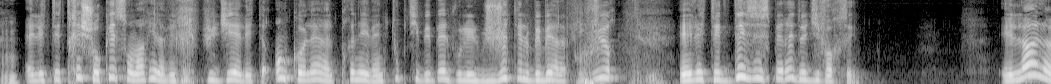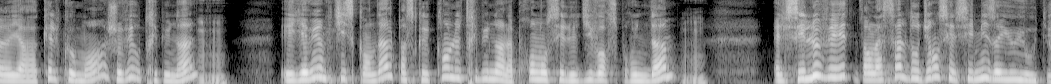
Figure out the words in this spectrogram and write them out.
Mhm. Elle était très choquée. Son mari l'avait répudiée. Elle était en colère. Elle prenait, il y avait un tout petit bébé. Elle voulait lui jeter le bébé à la figure. Et elle était désespérée de divorcer. Et là, là, il y a quelques mois, je vais au tribunal. Mhm, Et il y avait un petit scandale parce que quand le tribunal a prononcé le divorce pour une dame, mhm. Elle s'est levée dans la salle d'audience et elle s'est mise à yoyoter.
